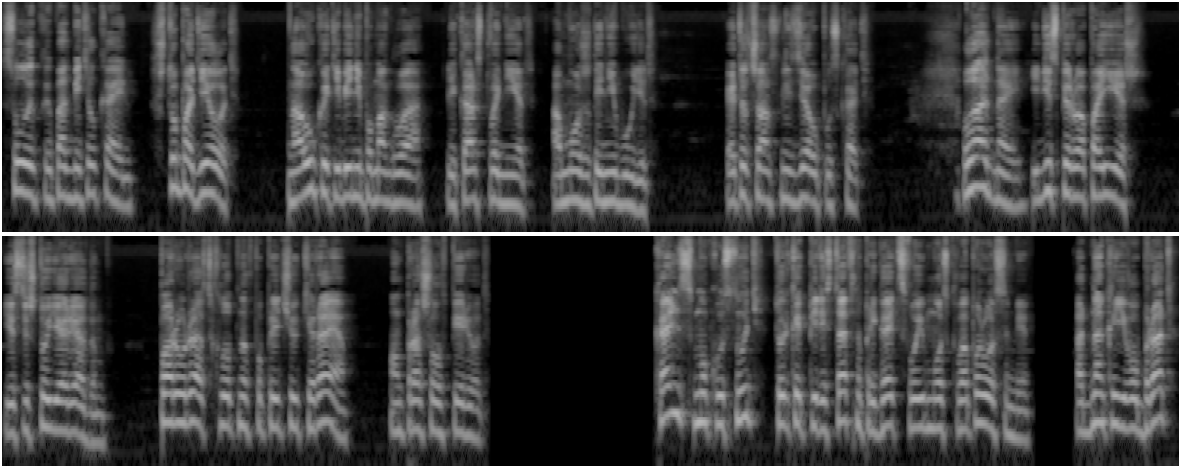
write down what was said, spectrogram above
С улыбкой подметил Каин. Что поделать? Наука тебе не помогла, лекарства нет, а может и не будет. Этот шанс нельзя упускать. Ладно, иди сперва поешь. Если что, я рядом. Пару раз хлопнув по плечу Кирая, он прошел вперед. Кайн смог уснуть, только перестав напрягать свой мозг вопросами. Однако его брат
